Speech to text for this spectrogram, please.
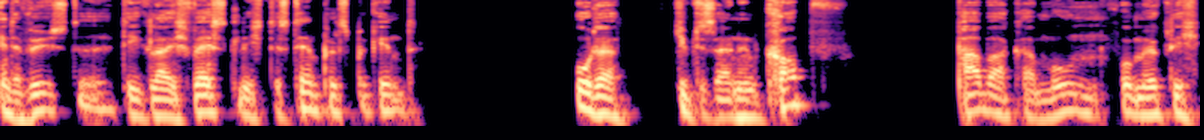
In der Wüste, die gleich westlich des Tempels beginnt? Oder gibt es einen Kopf, Pabakamun womöglich,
